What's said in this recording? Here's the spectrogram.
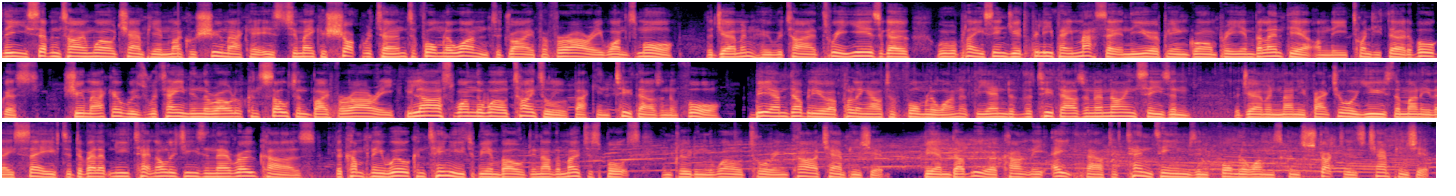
The seven-time world champion Michael Schumacher is to make a shock return to Formula One to drive for Ferrari once more. The German, who retired three years ago, will replace injured Felipe Massa in the European Grand Prix in Valencia on the 23rd of August. Schumacher was retained in the role of consultant by Ferrari. He last won the world title back in 2004. BMW are pulling out of Formula One at the end of the 2009 season. The German manufacturer will use the money they save to develop new technologies in their road cars. The company will continue to be involved in other motorsports, including the World Touring Car Championship. BMW are currently 8th out of 10 teams in Formula One's Constructors' Championship.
